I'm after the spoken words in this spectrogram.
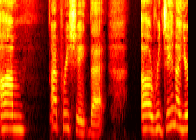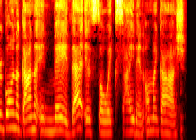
Um, I appreciate that. Uh, Regina, you're going to Ghana in May. That is so exciting. Oh my gosh.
